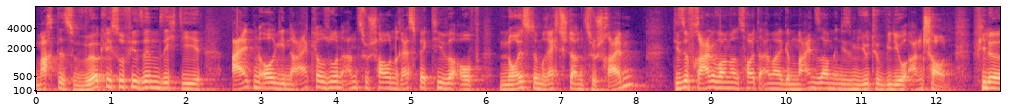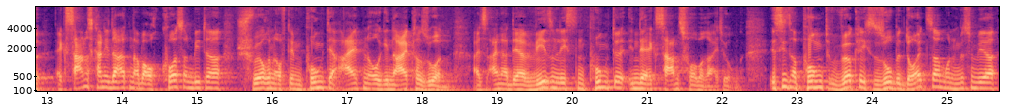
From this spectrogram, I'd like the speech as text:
Macht es wirklich so viel Sinn, sich die alten Originalklausuren anzuschauen, respektive auf neuestem Rechtsstand zu schreiben? Diese Frage wollen wir uns heute einmal gemeinsam in diesem YouTube-Video anschauen. Viele Examenskandidaten, aber auch Kursanbieter schwören auf den Punkt der alten Originalklausuren als einer der wesentlichsten Punkte in der Examensvorbereitung. Ist dieser Punkt wirklich so bedeutsam und müssen wir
